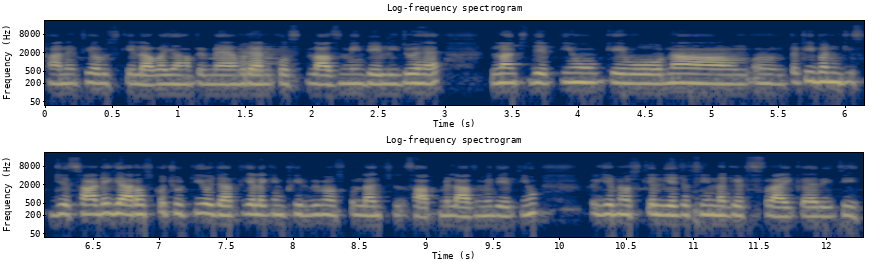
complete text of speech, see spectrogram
खाने थे और उसके अलावा यहाँ पे मैं हुरैन को लाजमी डेली जो है लंच देती हूँ कि वो ना तकरीबन साढ़े ग्यारह उसको छुट्टी हो जाती है लेकिन फिर भी मैं उसको लंच साथ में लाजमी देती हूँ। तो ये मैं उसके लिए जो थी नगेट्स फ्राई कर रही थी।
